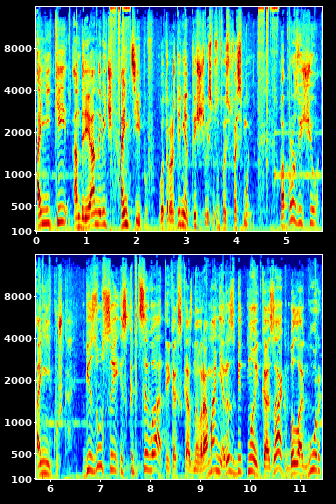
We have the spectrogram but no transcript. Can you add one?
Аникей Андрианович Антипов. Год рождения 1888. По прозвищу Аникушка. Безусый и скопцеватый, как сказано в романе, разбитной казак, балагур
